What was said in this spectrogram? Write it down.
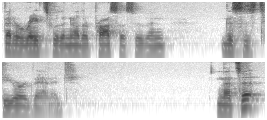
better rates with another processor, then this is to your advantage. And that's it.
